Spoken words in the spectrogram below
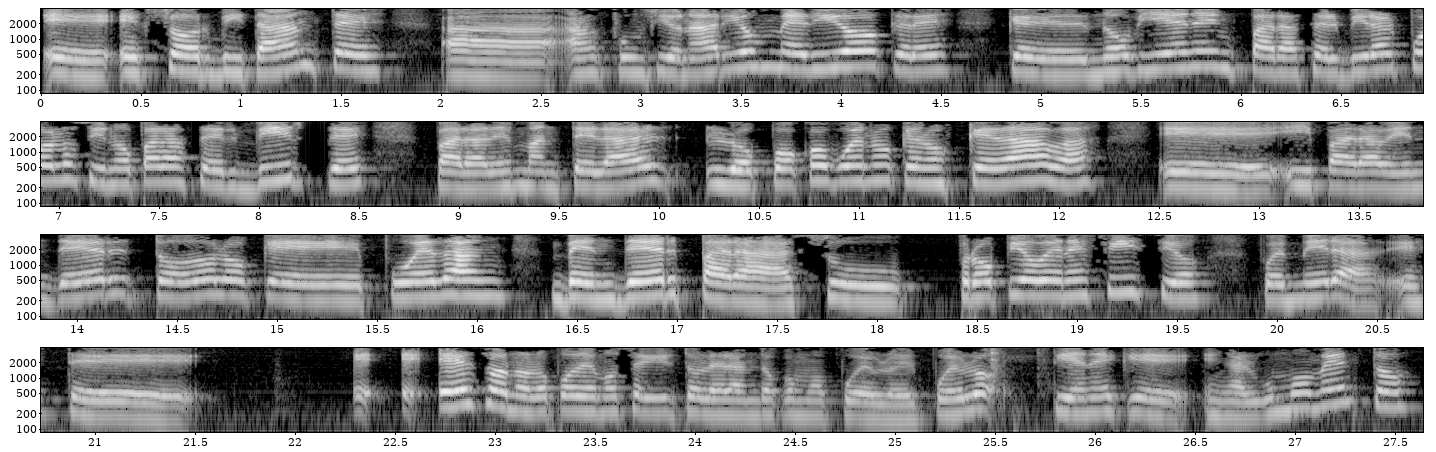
eh, exorbitantes a, a, funcionarios mediocres que no vienen para servir al pueblo, sino para servirse, para desmantelar lo poco bueno que nos quedaba eh, y para vender todo lo que puedan vender para su propio beneficio, pues mira, este eso no lo podemos seguir tolerando como pueblo. El pueblo tiene que, en algún momento,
